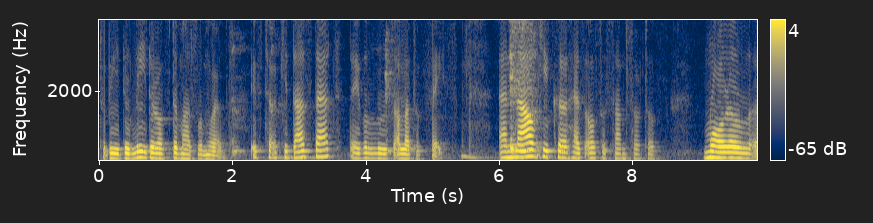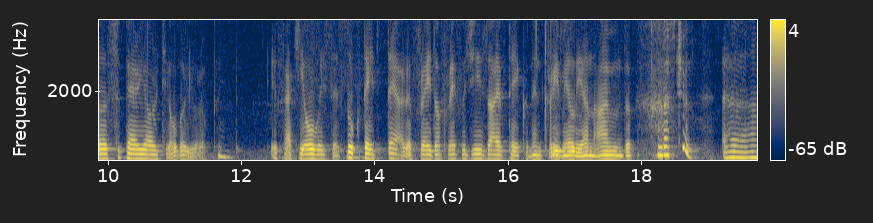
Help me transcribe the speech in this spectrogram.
to be the leader of the Muslim world. If Turkey does that, they will lose a lot of faith. And now he has also some sort of moral uh, superiority over Europe. Mm. In fact, he always says, "Look, they they are afraid of refugees. I have taken in three yes. million. I'm the." And that's true. Uh,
